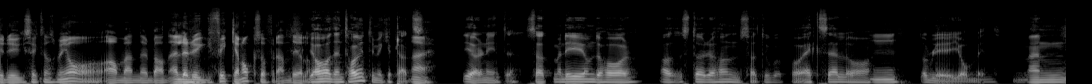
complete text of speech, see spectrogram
i ryggsäcken som jag använder ibland. Eller ryggfickan också för den delen. Ja, den tar ju inte mycket plats. Nej. Det gör den inte. Så att, men det är ju om du har ja, större hund så att du går på XL och Mm. då blir det jobbigt. Men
